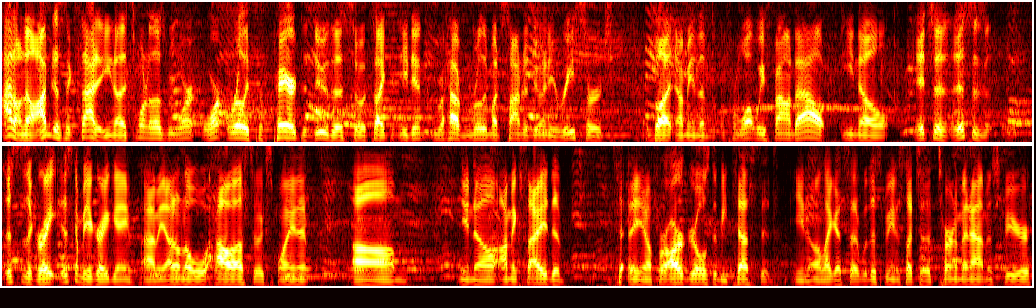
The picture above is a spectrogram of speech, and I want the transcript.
I don't know. I'm just excited. You know, it's one of those we weren't weren't really prepared to do this, so it's like you didn't have really much time to do any research. But I mean, the, from what we found out, you know, it's a this is this is a great this is gonna be a great game. I mean, I don't know how else to explain it. Um, you know, I'm excited to you know, for our girls to be tested. You know, like I said, with this being such a tournament atmosphere,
